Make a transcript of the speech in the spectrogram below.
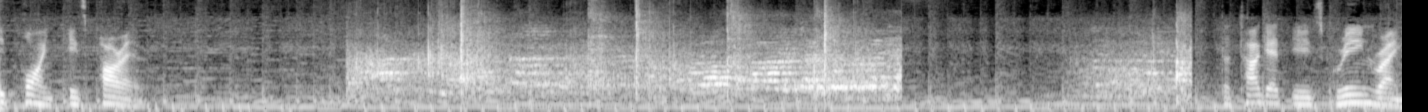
Hit point is parallel. The target is green line.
